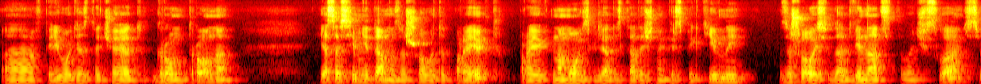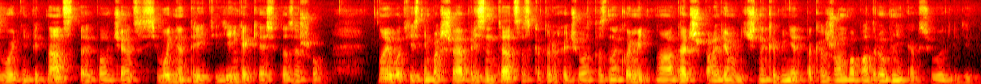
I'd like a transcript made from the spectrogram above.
Э, в переводе означает «Гром трона». Я совсем недавно зашел в этот проект. Проект, на мой взгляд, достаточно перспективный. Зашел я сюда 12 числа, сегодня 15, получается сегодня третий день, как я сюда зашел. Ну и вот есть небольшая презентация, с которой хочу вас познакомить, ну а дальше пройдем в личный кабинет, покажу вам поподробнее, как все выглядит.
